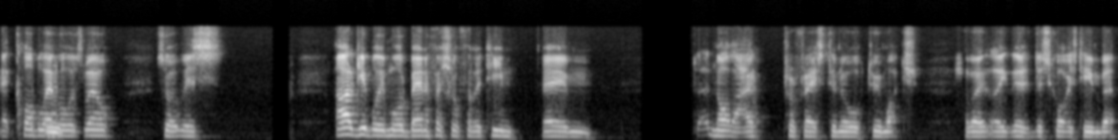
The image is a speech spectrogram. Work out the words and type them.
at club level mm. as well. So it was arguably more beneficial for the team. Um, not that I profess to know too much about like the, the Scottish team, but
